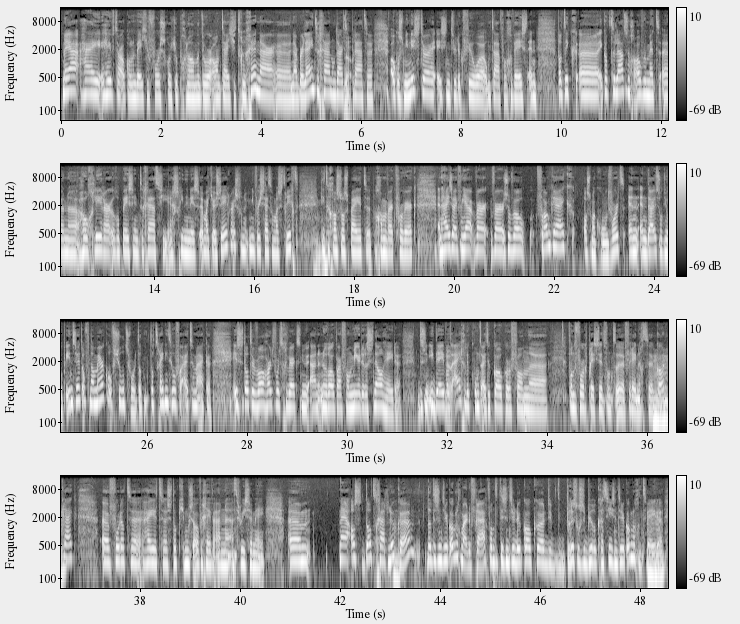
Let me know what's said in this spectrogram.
Nou ja, hij heeft daar ook al een beetje een voorschotje op genomen door al een tijdje terug hè, naar, uh, naar Berlijn te gaan om daar ja. te praten. Ook als minister is natuurlijk veel uh, om tafel geweest. En wat ik, uh, ik had het er laatst nog over met een hoogleraar Europese integratie en geschiedenis, Mathieu Segers van de Universiteit van Maastricht, mm. die te gast was bij het programma waar ik voor werk. En hij zei van ja, waar, waar zowel Frankrijk als Macron het wordt en, en Duitsland nu op inzet, of nou Merkel of Schulz wordt, dat, dat schijnt niet heel veel uit te maken, is dat er wel hard wordt gewerkt nu aan een Europa van meerdere snelheden. Dat is een idee wat ja. eigenlijk komt uit de koker van, uh, van de vorige president van het uh, Verenigd mm -hmm. Koninkrijk. Voordat hij het stokje moest overgeven aan, aan Theresa May. Um, nou ja, als dat gaat lukken, dat is natuurlijk ook nog maar de vraag. Want het is natuurlijk ook, de, de Brusselse bureaucratie is natuurlijk ook nog een tweede. Mm -hmm.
